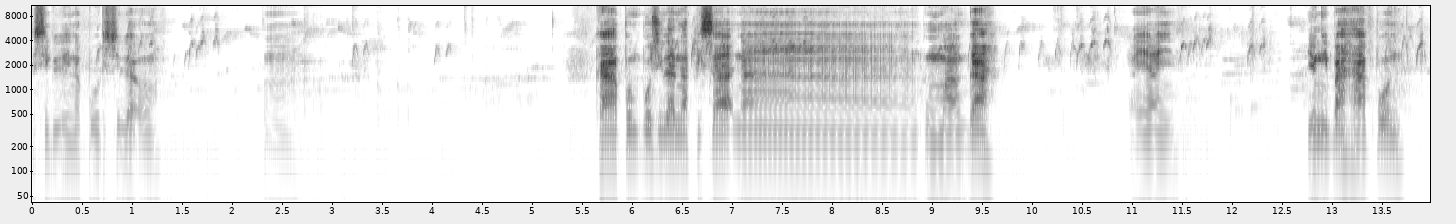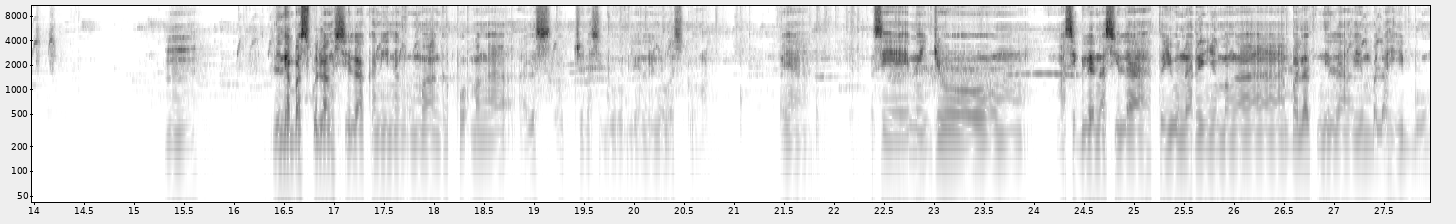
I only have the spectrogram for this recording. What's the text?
sisigli na po sila oh. Hmm. Kahapon po sila napisa ng umaga. Ayan. Yung iba hapon. Hmm. Linabas ko lang sila kaninang umaga po, mga alas 8 na siguro yun linabas ko. Ayan. Kasi medyo masigla na sila, tuyo na rin yung mga balat nila, yung balahibo.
